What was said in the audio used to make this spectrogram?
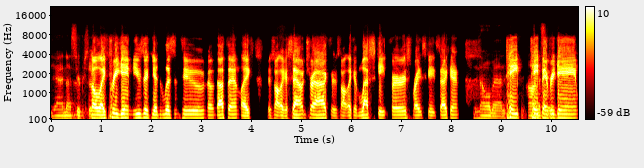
yeah, not superstitious. No, like pre-game music you had to listen to. No, nothing. Like there's not like a soundtrack. There's not like a left skate first, right skate second. no, man. Tape, tape every game.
